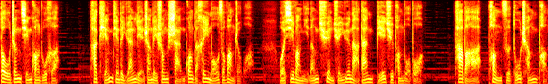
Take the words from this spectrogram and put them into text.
斗争情况如何？”他甜甜的圆脸上那双闪光的黑眸子望着我。我希望你能劝劝约纳丹别去碰诺波。他把“碰”字读成“捧”，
